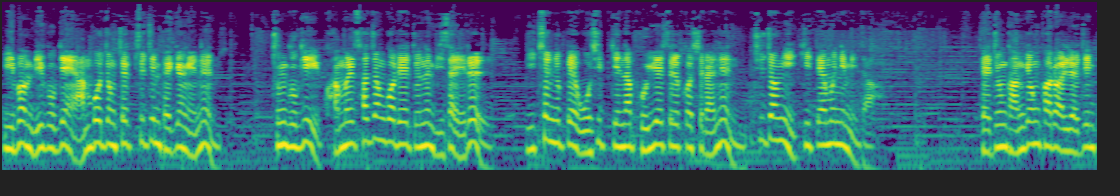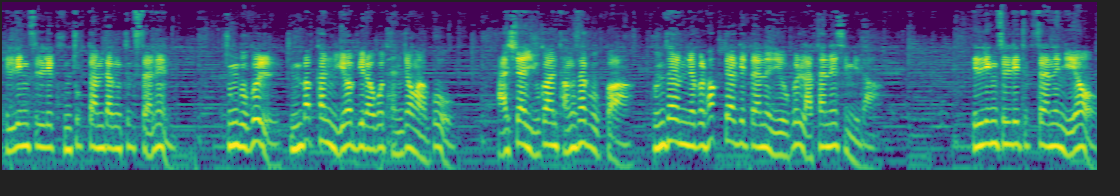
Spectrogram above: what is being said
이번 미국의 안보 정책 추진 배경에는 중국이 괌을 사정거리에 두는 미사일을 2650기나 보유했을 것이라는 추정이 있기 때문입니다. 대중 강경파로 알려진 빌링슬리 군축 담당 특사는 중국을 긴박한 위협이라고 단정하고 아시아 유관 당사국과 군사협력을 확대하겠다는 의욕을 나타냈습니다. 빌링슬리 특사는 이어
